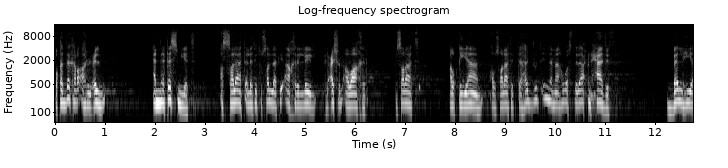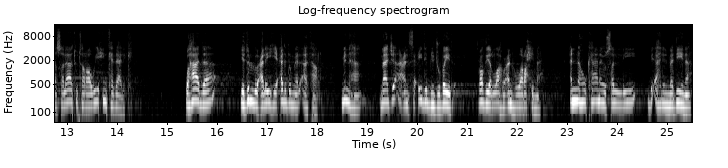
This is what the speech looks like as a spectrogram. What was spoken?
وقد ذكر أهل العلم أن تسمية الصلاة التي تصلى في آخر الليل في العشر الأواخر بصلاة القيام أو صلاة التهجد إنما هو اصطلاح حادث بل هي صلاة تراويح كذلك. وهذا يدل عليه عدد من الآثار منها ما جاء عن سعيد بن جبير رضي الله عنه ورحمه أنه كان يصلي بأهل المدينة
